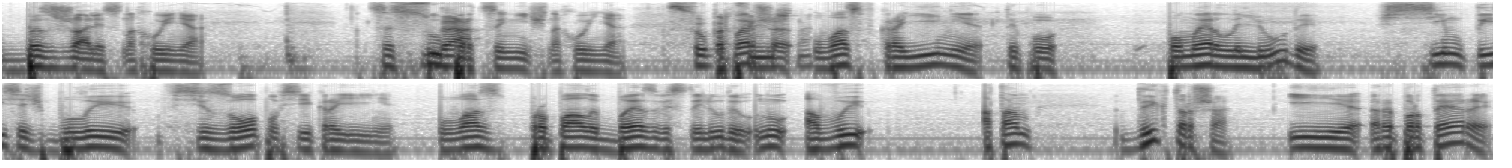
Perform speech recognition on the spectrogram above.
безжалісна хуйня. Це супер цинічна хуйня. супер По-перше, у вас в країні, типу, померли люди, 7 тисяч були в СІЗО по всій країні. У вас пропали безвісти люди. Ну, а ви. А там дикторша і репортери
